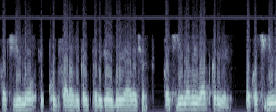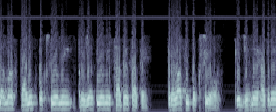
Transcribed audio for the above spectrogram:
કચ્છ જિલ્લો એક ખૂબ સારા વિકલ્પ તરીકે ઉભરી આવે છે. કચ્છ જિલ્લાની વાત કરીએ તો કચ્છ જિલ્લામાં સ્થાનિક પક્ષીઓની પ્રજાતિઓની સાથે સાથે પ્રવાસી પક્ષીઓ કે જેને આપણે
